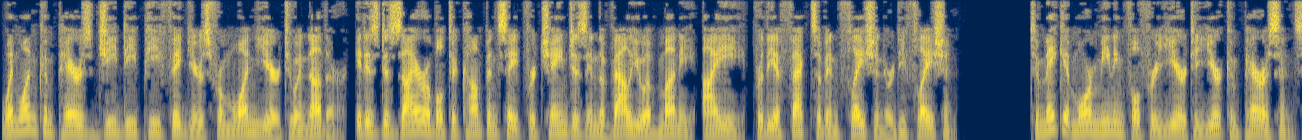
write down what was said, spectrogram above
When one compares GDP figures from one year to another, it is desirable to compensate for changes in the value of money, i.e., for the effects of inflation or deflation. To make it more meaningful for year-to-year -year comparisons,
